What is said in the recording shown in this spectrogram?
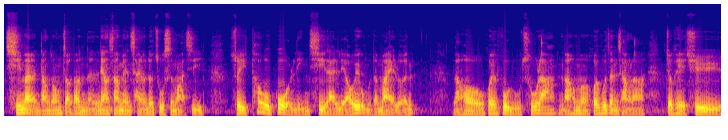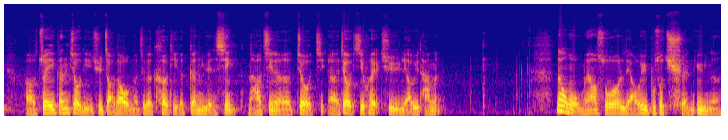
七脉轮当中找到能量上面残留的蛛丝马迹。所以透过灵气来疗愈我们的脉轮，然后恢复如初啦，然后呢恢复正常啦，就可以去呃追根究底，去找到我们这个课题的根源性，然后进而就呃就有机会去疗愈他们。那我们要说疗愈，不说痊愈呢？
